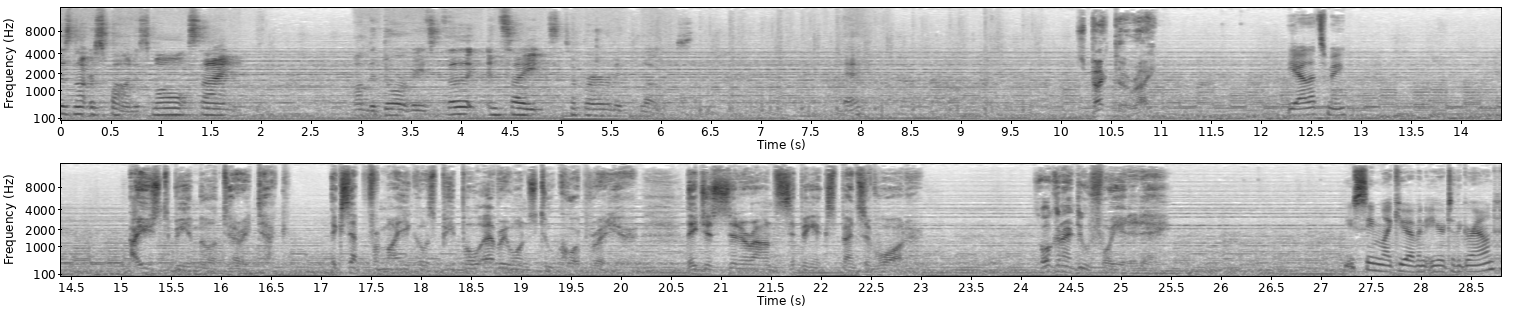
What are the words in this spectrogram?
Does not respond. A small sign on the door reads, The insight temporarily closed. Okay. Spectre, right? Yeah, that's me. I used to be in military tech. Except for Maeko's people, everyone's too corporate here. They just sit around sipping expensive water. So what can I do for you today? You seem like you have an ear to the ground.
